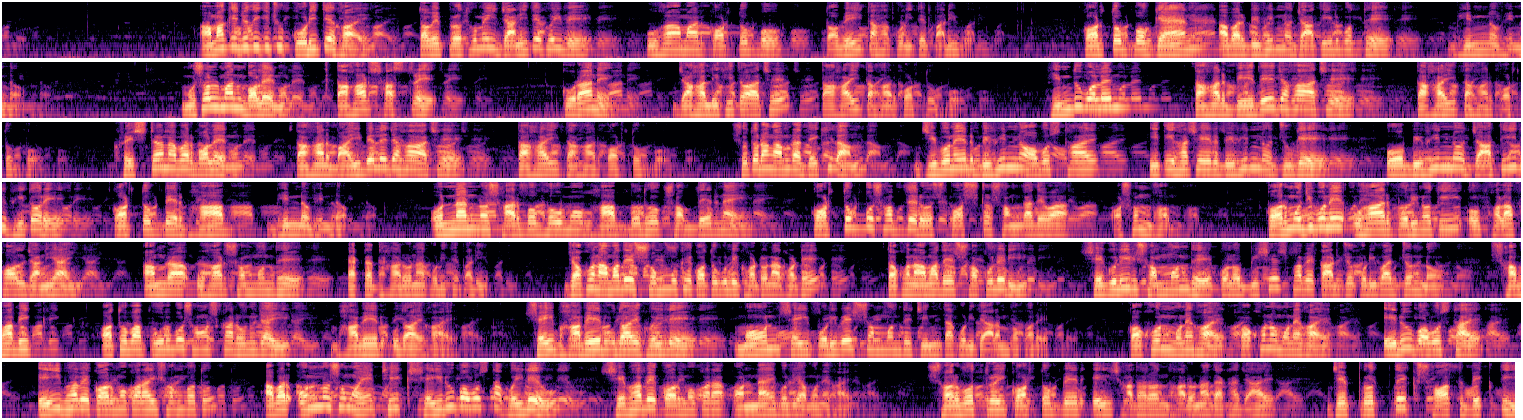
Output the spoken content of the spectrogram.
আমাকে যদি কিছু করিতে হয়, তবে প্রথমেই জানিতে হইবে, উহা আমার কর্তব্য, তবেই তাহা করিতে পারিব। কর্তব্য জ্ঞান আবার বিভিন্ন জাতির মধ্যে ভিন্ন ভিন্ন। মুসলমান বলেন, তাহার শাস্ত্রে কোরআনে যাহা লিখিত আছে, তাহাই তাহার কর্তব্য। হিন্দু বলেন তাহার বেদে যাহা আছে তাহাই তাহার কর্তব্য। খ্রিস্টান আবার বলেন তাহার বাইবেলে যাহা আছে তাহাই তাহার কর্তব্য। সুতরাং আমরা দেখিলাম জীবনের বিভিন্ন অবস্থায় ইতিহাসের বিভিন্ন যুগে ও বিভিন্ন জাতির ভিতরে কর্তব্যের ভাব ভিন্ন ভিন্ন। অন্যান্য সার্বভৌম ভাববোধক শব্দের ন্যায় কর্তব্য শব্দেরও স্পষ্ট সংজ্ঞা দেওয়া অসম্ভব। কর্মজীবনে উহার পরিণতি ও ফলাফল জানিয়াই আমরা উহার সম্বন্ধে একটা ধারণা করিতে পারি। যখন আমাদের সম্মুখে কতগুলি ঘটনা ঘটে তখন আমাদের সকলেরই সেগুলির সম্বন্ধে কোনো বিশেষভাবে কার্য করিবার জন্য স্বাভাবিক অথবা পূর্ব সংস্কার অনুযায়ী ভাবের উদয় হয়। সেই ভাবের উদয় হইলে মন সেই পরিবেশ সম্বন্ধে চিন্তা করিতে আরম্ভ করে। কখন মনে হয় কখনো মনে হয় এরূপ অবস্থায় এইভাবে কর্ম করাই সঙ্গত? আবার অন্য সময়ে ঠিক সেইরূপ অবস্থা হইলেও সেভাবে কর্ম করা অন্যায় বলিয়া মনে হয়। সর্বত্রই কর্তব্যের এই সাধারণ ধারণা দেখা যায় যে প্রত্যেক সৎ ব্যক্তি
